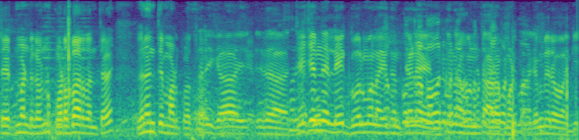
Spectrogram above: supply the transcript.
ಸ್ಟೇಟ್ಮೆಂಟ್ಗಳನ್ನು ಕೊಡಬಾರ್ದು ಅಂತೇಳಿ ವಿನಂತಿ ಮಾಡ್ಕೊಳ್ತಾರೆ ಈಗ ಜೆ ಜೆ ನಲ್ಲಿ ಗೋಲ್ಮಾಲ್ ಆಯ್ತು ಅಂತೇಳಿ ಆರೋಪ ಮಾಡ್ತಾರೆ ಗಂಭೀರವಾಗಿ.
